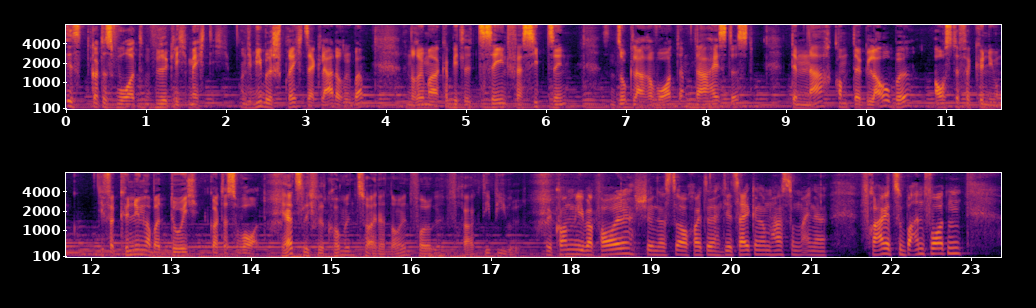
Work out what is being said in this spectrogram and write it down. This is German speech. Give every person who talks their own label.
Speaker 1: ist Gottes Wort wirklich mächtig? Und die Bibel spricht sehr klar darüber. In Römer Kapitel 10, Vers 17 sind so klare Worte. Da heißt es, demnach kommt der Glaube aus der Verkündigung, die Verkündigung aber durch Gottes Wort.
Speaker 2: Herzlich willkommen zu einer neuen Folge Frag die Bibel.
Speaker 3: Willkommen, lieber Paul. Schön, dass du auch heute dir Zeit genommen hast, um eine Frage zu beantworten.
